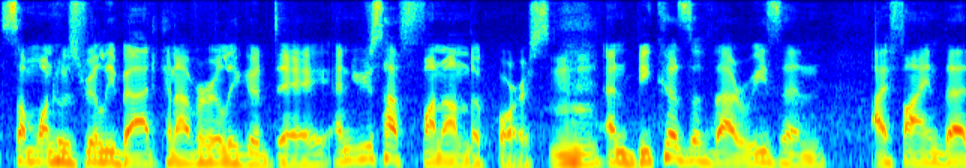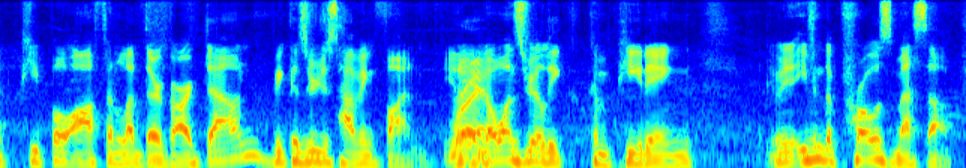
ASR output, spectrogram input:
someone who's really bad can have a really good day, and you just have fun on the course. Mhm. And because of that reason, I find that people often let their guard down because you're just having fun. You know, Right. no one's really competing. I mean, even the pros mess up,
